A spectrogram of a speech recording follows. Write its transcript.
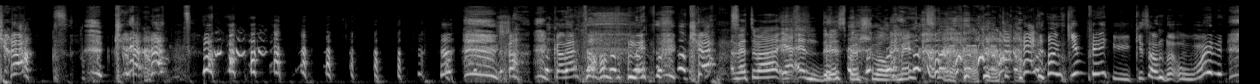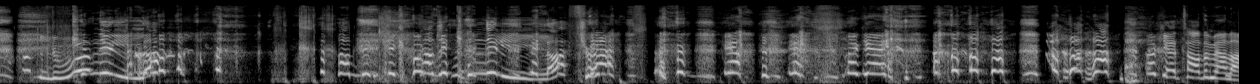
Cat! Cat! Kan, kan jeg ta den på nytt? Cut! Vet du hva, jeg endrer spørsmålet mitt. Jeg kan ikke bruke sånne ord! Hallo! Knulla! Hadde knulla Trump! Ja Ok. ok, ta det med, da.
